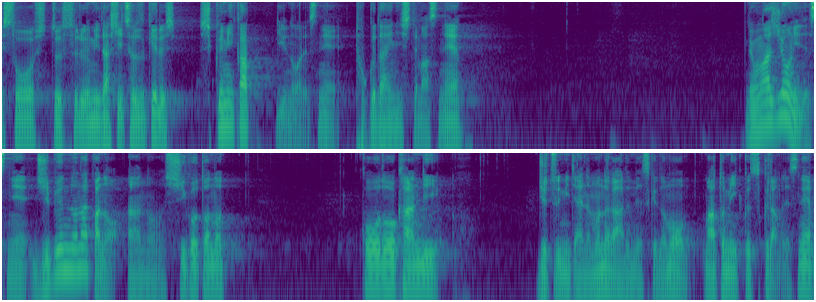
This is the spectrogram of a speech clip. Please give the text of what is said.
創出する生み出し続ける仕組み化っていうのはですね特大にしてますねで同じようにですね自分の中のあの仕事の行動管理術みたいなものがあるんですけども、アトミックスクラムですね。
